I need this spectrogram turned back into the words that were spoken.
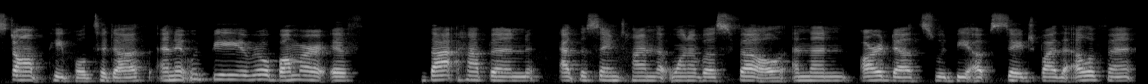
stomp people to death, and it would be a real bummer if that happened at the same time that one of us fell, and then our deaths would be upstaged by the elephant.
